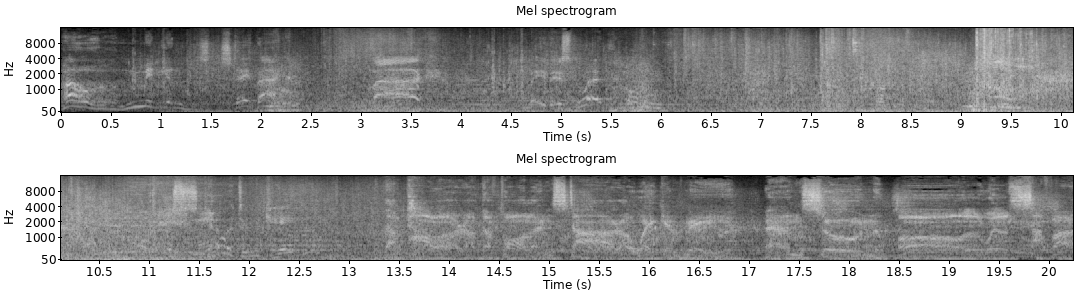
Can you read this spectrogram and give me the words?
Foul minions, stay back! Back! May this lead move! The skeleton king? The power of the fallen star awakened me, and soon all will suffer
